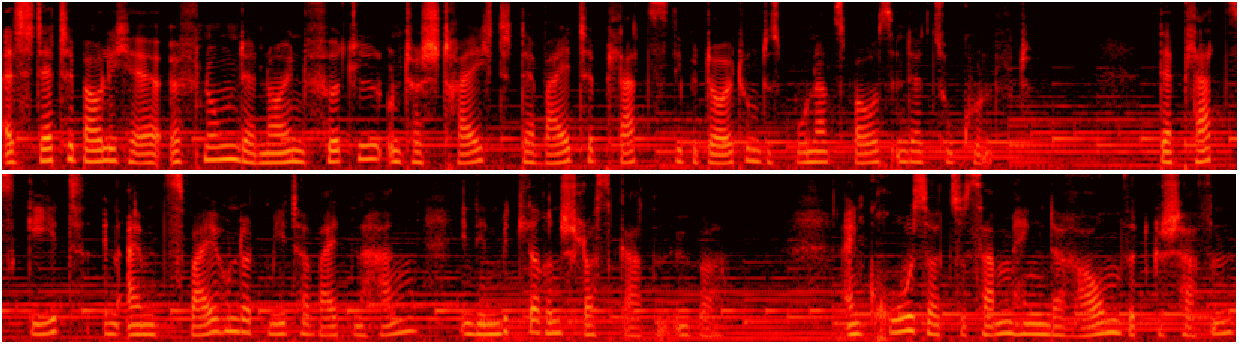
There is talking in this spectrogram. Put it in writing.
Als städtebauliche Eröffnung der neuen Viertel unterstreicht der weite Platz die Bedeutung des Bonatzbaus in der Zukunft. Der Platz geht in einem 200 Meter weiten Hang in den mittleren Schlossgarten über. Ein großer zusammenhängender Raum wird geschaffen,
